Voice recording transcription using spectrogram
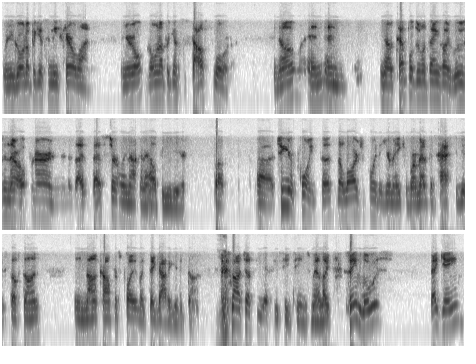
when you're going up against an East Carolina, when you're going up against the South Florida, you know, and and you know Temple doing things like losing their opener, and that, that's certainly not going to help either. But uh, to your point, the the larger point that you're making, where Memphis has to get stuff done in non-conference play, like they got to get it done. And it's not just the SEC teams, man. Like St. Louis, that game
